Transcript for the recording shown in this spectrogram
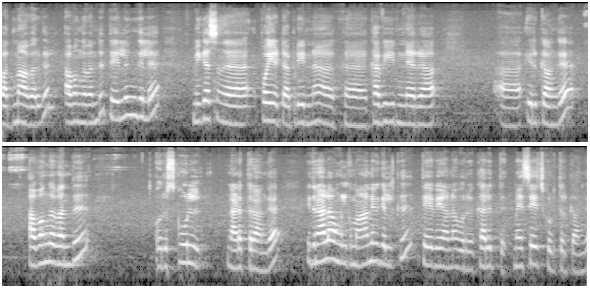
பத்மா அவர்கள் அவங்க வந்து தெலுங்கில் மிக போயட் அப்படின்னா க கவிஞராக இருக்காங்க. அவங்க வந்து ஒரு ஸ்கூல் நடத்துகிறாங்க இதனால் அவங்களுக்கு மாணவிகளுக்கு தேவையான ஒரு கருத்து மெசேஜ் கொடுத்துருக்காங்க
